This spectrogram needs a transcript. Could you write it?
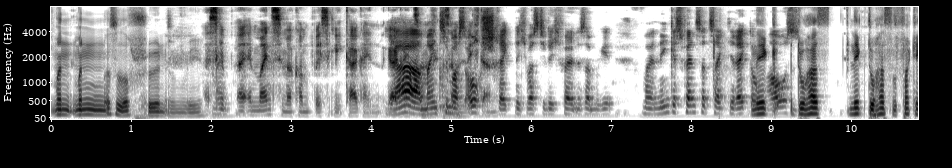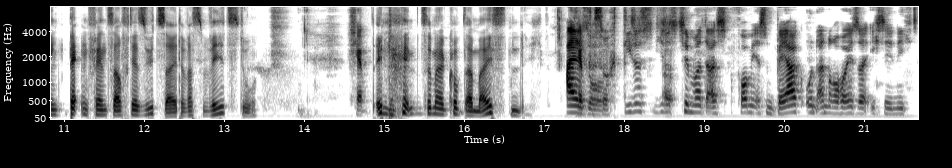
man, man, es ist auch schön irgendwie. Es gibt, äh, in mein Zimmer kommt basically gar kein. Gar Ja, kein mein Zimmer ist auch an. schrecklich, was die Lichtverhältnisse angeht. Mein linkes Fenster zeigt direkt auf Nick, dem Haus. du hast, Nick, du hast ein fucking Deckenfenster auf der Südseite. Was willst du? Ich habe In dein Zimmer kommt am meisten Licht. Also, dieses, dieses Zimmer, da ist, vor mir ist ein Berg und andere Häuser, ich sehe nichts.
